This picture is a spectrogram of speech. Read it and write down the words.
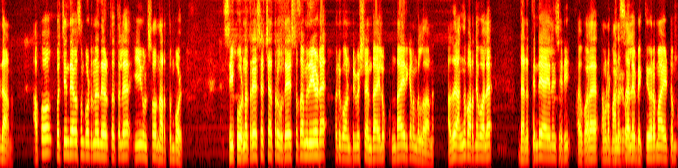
ഇതാണ്. അപ്പോൾ കൊച്ചിൻ ദേവസ്വം ബോർഡിന്റെ നേതൃത്വത്തിൽ ഈ ഉത്സവം നടത്തുമ്പോൾ ശ്രീ പൂർണത്രേശ്വര ക്ഷേത്ര ഉപദേശ സമിതിയുടെ ഒരു കോൺട്രിബ്യൂഷൻ എന്തായാലും ഉണ്ടായിരിക്കണം എന്നുള്ളതാണ്. അത് അങ്ങ് പറഞ്ഞ പോലെ ധനത്തിന്റെ ആയാലും ശരി അതുപോലെ നമ്മുടെ മനസ്സിലെ വ്യക്തിപരമായിട്ടും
